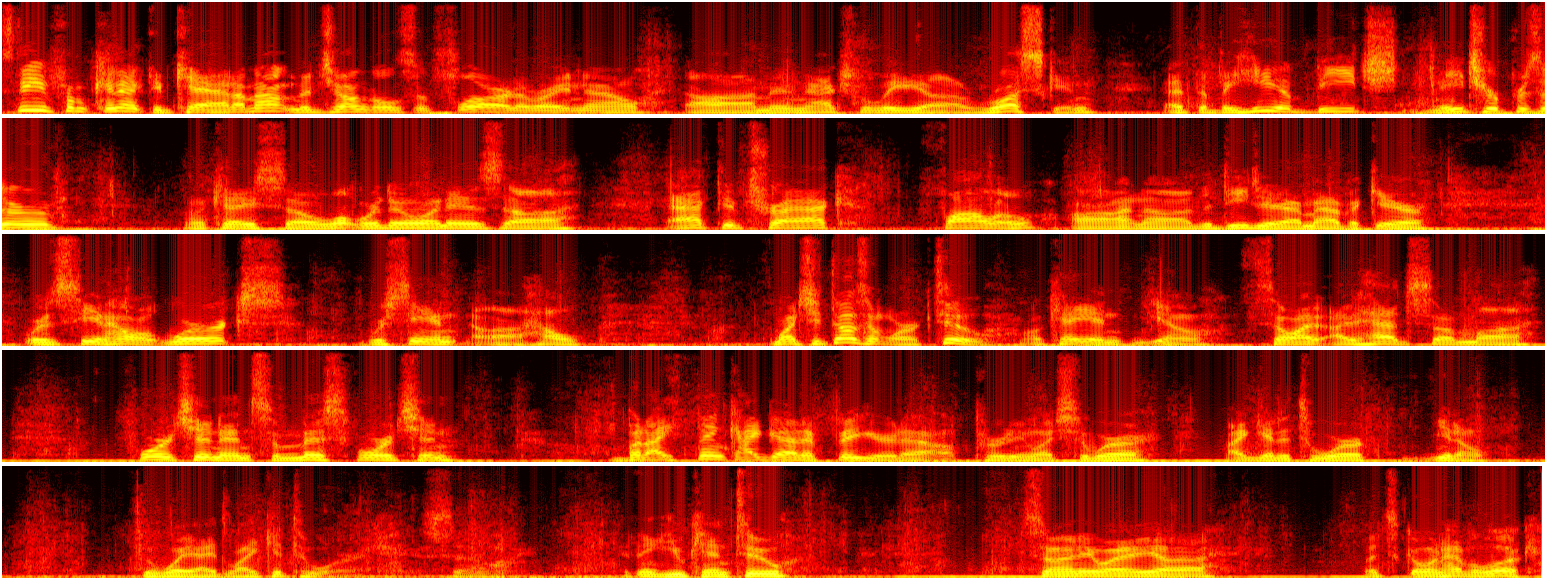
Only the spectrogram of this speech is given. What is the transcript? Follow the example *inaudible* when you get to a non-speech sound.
Steve from Connected Cat. I'm out in the jungles of Florida right now. Uh, I'm in actually uh, Ruskin at the Bahia Beach Nature Preserve. Okay, so what we're doing is uh, active track follow on uh, the DJI Mavic Air. We're seeing how it works. We're seeing uh, how much it doesn't work too. Okay, and you know, so I, I had some uh, fortune and some misfortune, but I think I got it figured out pretty much to where I get it to work, you know, the way I'd like it to work. So I think you can too. So anyway, uh, let's go and have a look.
